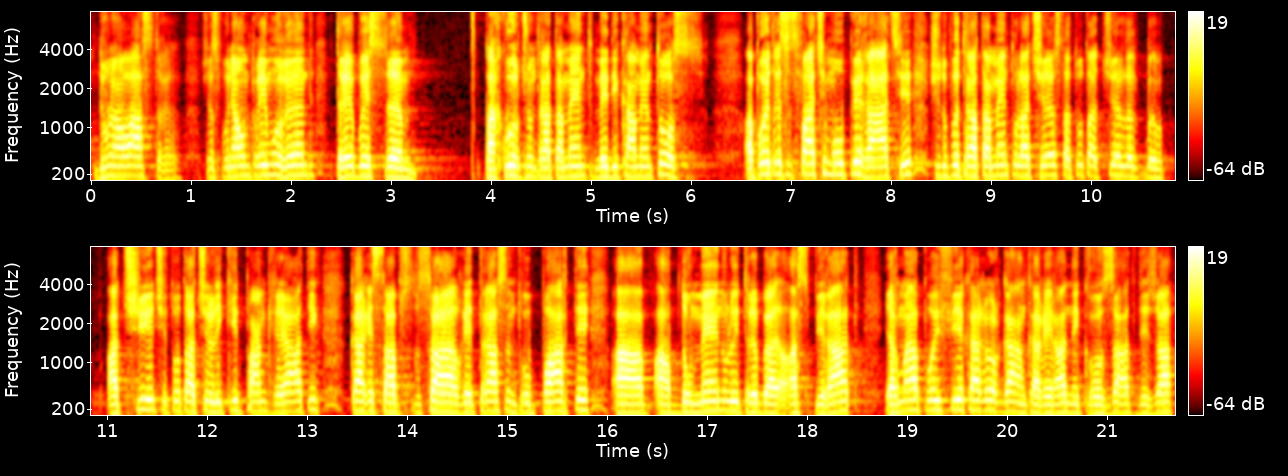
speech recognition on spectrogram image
dumneavoastră. Și îmi spuneau, în primul rând, trebuie să parcurgi un tratament medicamentos. Apoi trebuie să-ți facem o operație și după tratamentul acesta, tot acel acid și tot acel lichid pancreatic care s-a, s-a retras într-o parte a abdomenului trebuie aspirat, iar mai apoi fiecare organ care era necrozat deja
